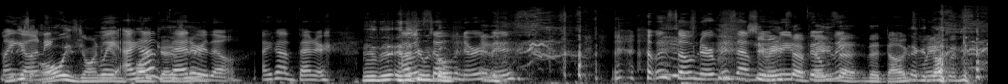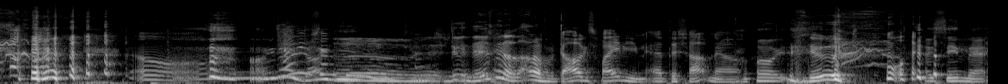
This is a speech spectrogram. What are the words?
My He's yawning. always yawning. Wait, I got better dude. though. I got better. And then, and I then she was so go, nervous. I was so nervous that She when makes we that filmed face it. that the dogs Like a make. dog. when- Oh. oh, Dude, there's been a lot of dogs fighting at the shop now. Oh, Dude. I've seen that.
